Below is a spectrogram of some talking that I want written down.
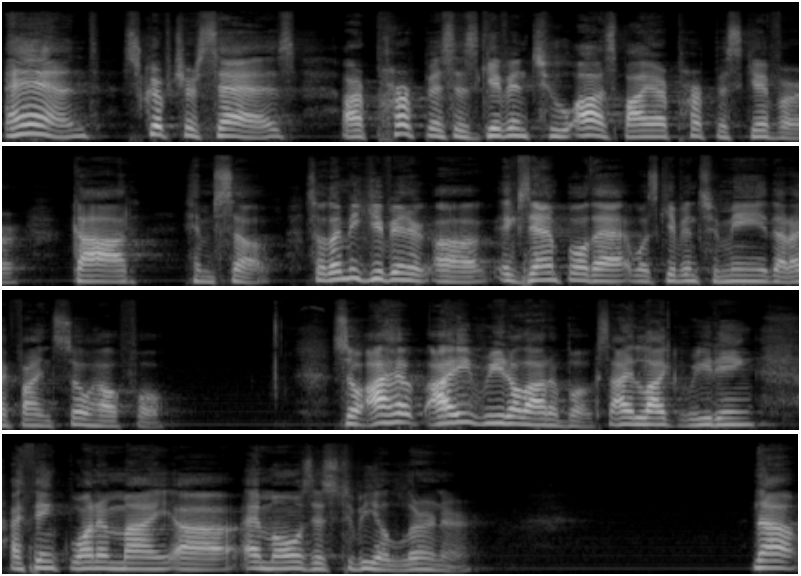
And scripture says our purpose is given to us by our purpose giver, God Himself. So let me give you an example that was given to me that I find so helpful. So I have I read a lot of books. I like reading. I think one of my uh, MOs is to be a learner. Now,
